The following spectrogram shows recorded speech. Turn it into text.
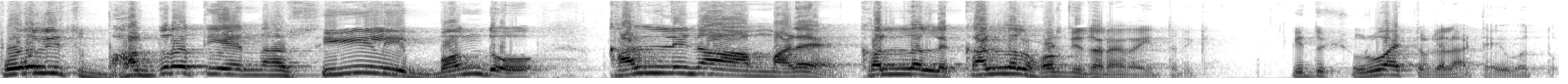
ಪೊಲೀಸ್ ಭದ್ರತೆಯನ್ನು ಸೀಳಿ ಬಂದು ಕಲ್ಲಿನ ಮಳೆ, ಕಲ್ಲಲ್ಲಿ ಕಲ್ಲಲ್ಲಿ ಹೊಡೆದಿದ್ದಾರೆ ರೈತರಿಗೆ. ಇದು ಶುರುವಾಯಿತು ಗಲಾಟೆ ಇವತ್ತು.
